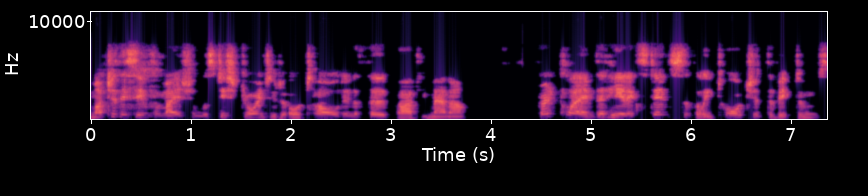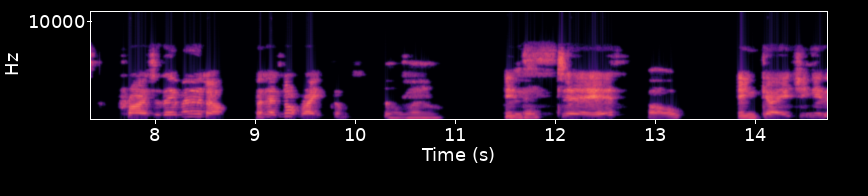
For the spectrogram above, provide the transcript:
Much of this information was disjointed or told in a third party manner. Fred claimed that he had extensively tortured the victims prior to their murder, but had not raped them. Oh, wow. Instead, Oh. engaging in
